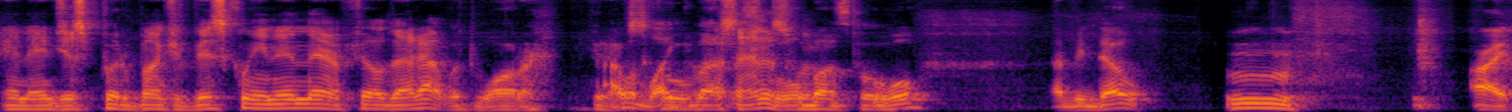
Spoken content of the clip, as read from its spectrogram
and then just put a bunch of Visqueen in there and fill that out with water? You I would a like school bus and a school bus pool. pool. That'd be dope. Mm. All right,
